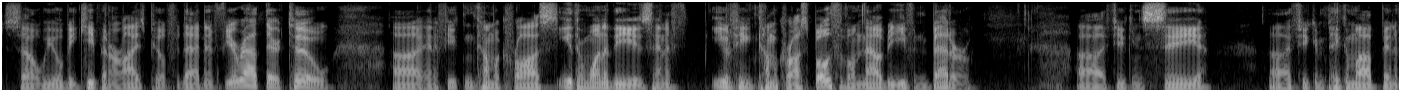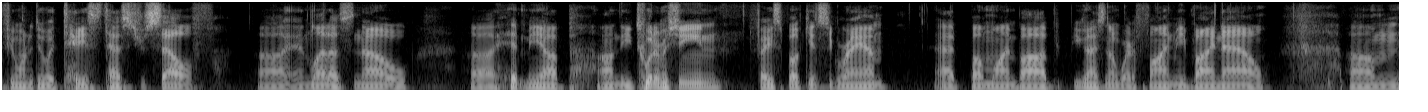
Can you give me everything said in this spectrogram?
So we will be keeping our eyes peeled for that. And if you're out there too, uh, and if you can come across either one of these, and if even if you can come across both of them, that would be even better. Uh, if you can see, uh, if you can pick them up, and if you want to do a taste test yourself, uh, and let us know, uh, hit me up on the Twitter machine, Facebook, Instagram, at BumwineBob. You guys know where to find me by now, um,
